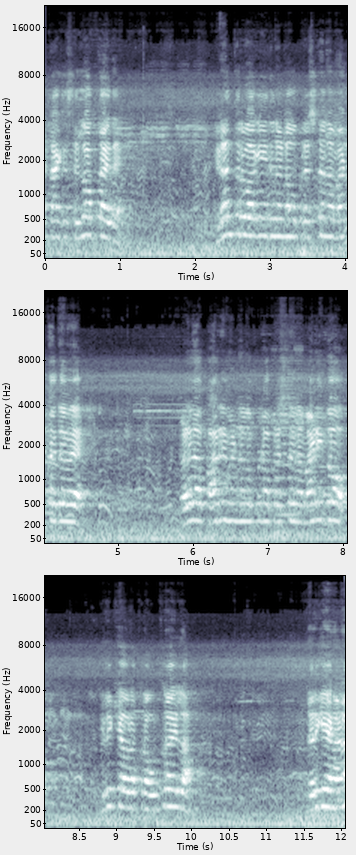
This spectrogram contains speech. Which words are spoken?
ಟ್ಯಾಕ್ಸಸ್ ಎಲ್ಲೋಗ್ತಾ ಇದೆ. ನಿರಂತರವಾಗಿ ಇದನ್ನ ನಾವು ಪ್ರಶ್ನೆ ಮಾಡ್ತಾ ಇದ್ದೇವೆ. ಕಳೆದ ಪಾರ್ಲಿಮೆಂಟ್ ನಲ್ಲೂ ಕೂಡ ಪ್ರಶ್ನೆ ಮಾಡಿದ್ದು ಇದಕ್ಕೆ ಅವರ ಹತ್ರ ಉತ್ತರ ಇಲ್ಲ. ತೆರಿಗೆ ಹಣ,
